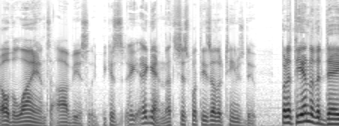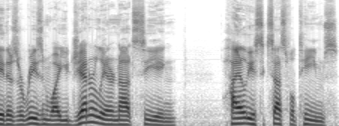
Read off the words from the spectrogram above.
Oh, the Lions, obviously. Because, again, that's just what these other teams do. But at the end of the day, there's a reason why you generally are not seeing highly successful teams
